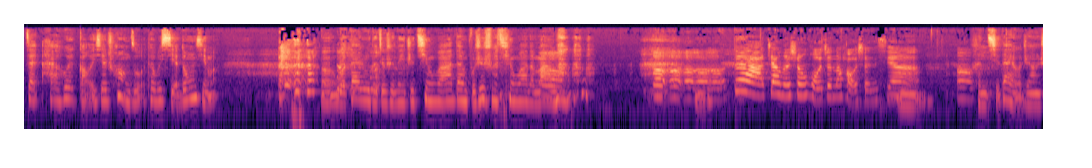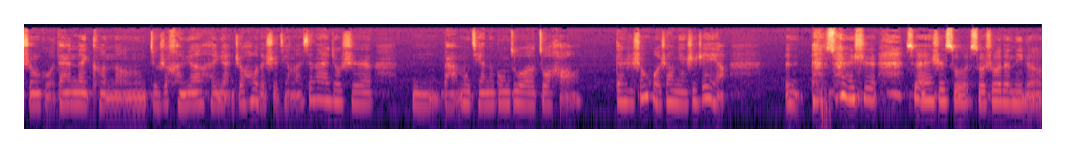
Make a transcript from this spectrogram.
在还会搞一些创作，他不写东西嘛。嗯，我带入的就是那只青蛙，但不是说青蛙的妈妈。嗯嗯嗯嗯嗯，对啊，这样的生活真的好神仙啊！嗯，很期待有这样生活，但是那可能就是很远很远之后的事情了。现在就是，嗯，把目前的工作做好，但是生活上面是这样。嗯，虽然是虽然是所所说的那个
